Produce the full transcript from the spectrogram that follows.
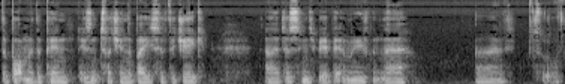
the bottom of the pin isn't touching the base of the jig. And there does seem to be a bit of movement there. Uh, sort of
